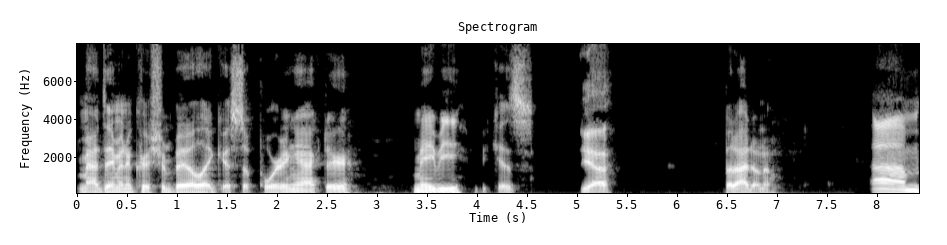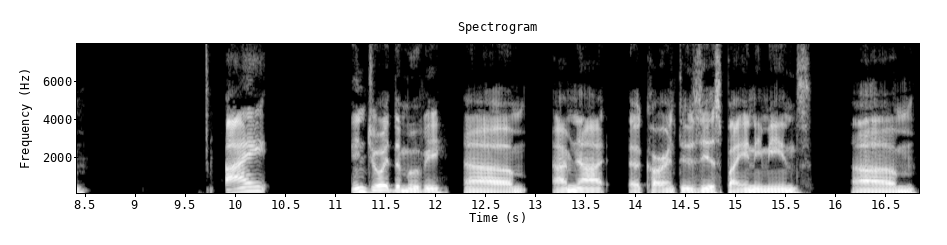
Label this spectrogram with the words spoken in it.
Matt Damon and Christian Bale like a supporting actor, maybe because. Yeah, But I don't know. Um I enjoyed the movie. Um I'm not a car enthusiast by any means. Um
